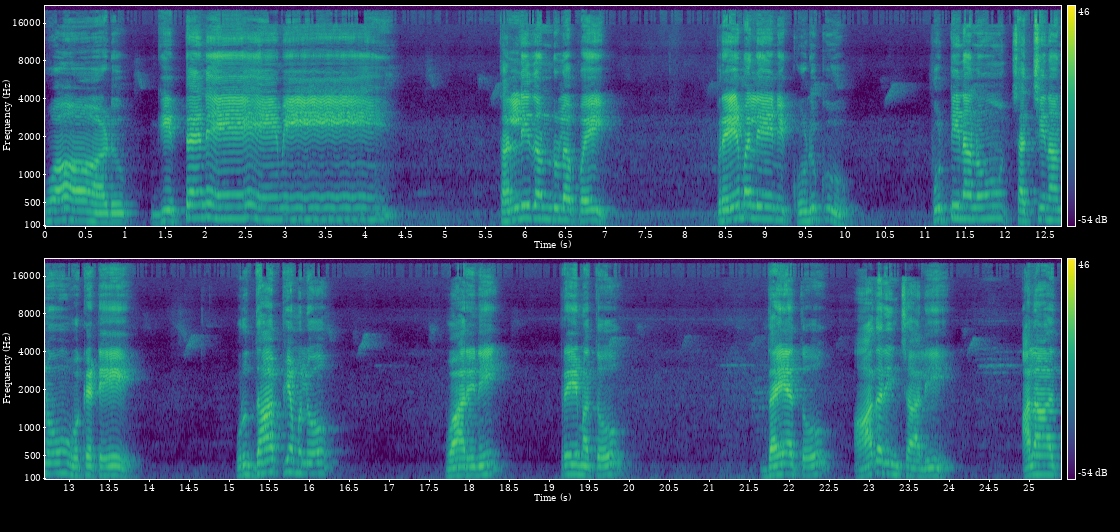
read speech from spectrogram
వాడు గిట్టనేమి. తల్లిదండ్రులపై ప్రేమ లేని కొడుకు పుట్టినను చచ్చినను ఒకటే. వృద్ధాప్యములో వారిని ప్రేమతో దయతో ఆదరించాలి. అలా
